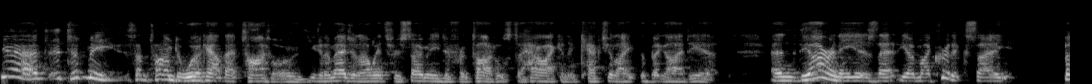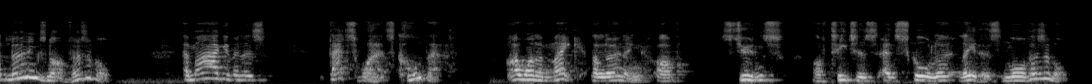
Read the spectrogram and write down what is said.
Yeah, it, it, took me some time to work out that title. You can imagine I went through so many different titles to how I can encapsulate the big idea. And the irony is that you know my critics say, but learning's not visible. And my argument is that's why it's called that. I want to make the learning of students, of teachers, and school le- leaders more visible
